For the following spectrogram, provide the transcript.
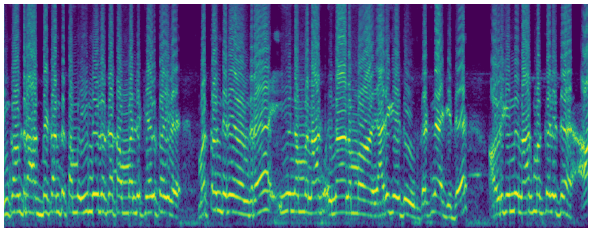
ಎನ್ಕೌಂಟರ್ ಆಗ್ಬೇಕಂತ ತಮ್ಮ, ಈ ಮೂಲಕ ತಮ್ಮಲ್ಲಿ ಕೇಳ್ತಾ ಇದೆ ಮತ್ತೊಂದೇನಂದ್ರೆ ಈ ನಮ್ಮ ನಾಲ್ಕು, ಇನ್ನ ನಮ್ಮ ಯಾರಿಗೆ ಇದು ಘಟನೆ ಆಗಿದೆ, ಅವ್ರಿಗೆ ಇನ್ನು ನಾಲ್ಕು ಮಕ್ಕಳಿದ್ರೆ, ಆ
